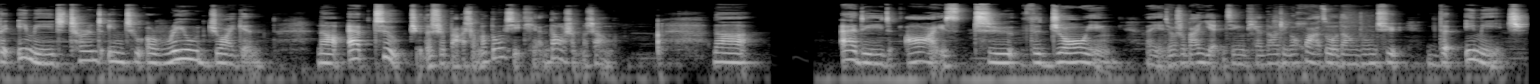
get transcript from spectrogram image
the image turned into a real dragon. Now add to 指的是把什么东西填到什么上了。那 added eyes to the drawing。那也就是把眼睛填到这个画作当中去。The image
